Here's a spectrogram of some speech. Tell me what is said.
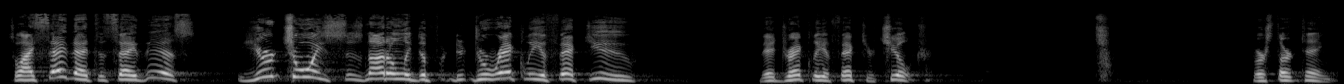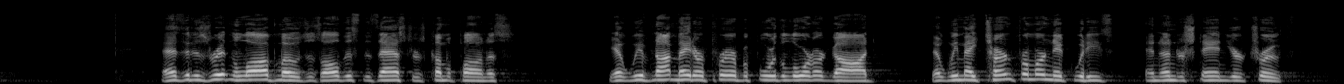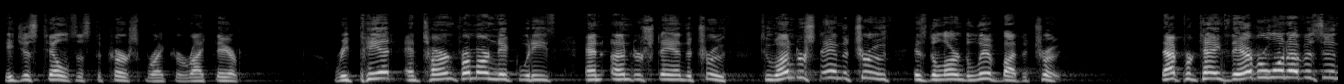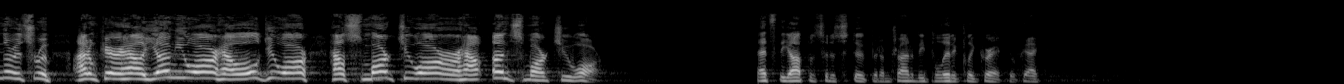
So I say that to say this your choices not only directly affect you, they directly affect your children. Verse 13. As it is written in the law of Moses, all this disaster has come upon us. Yet we have not made our prayer before the Lord our God, that we may turn from our iniquities and understand your truth. He just tells us the curse breaker right there. Repent and turn from our iniquities and understand the truth. To understand the truth is to learn to live by the truth. That pertains to every one of us in this room. I don't care how young you are, how old you are, how smart you are, or how unsmart you are. That's the opposite of stupid. I'm trying to be politically correct, okay?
